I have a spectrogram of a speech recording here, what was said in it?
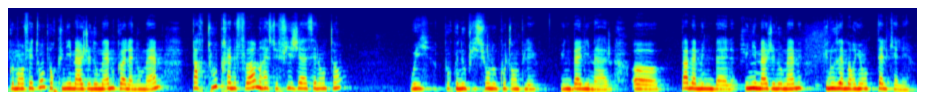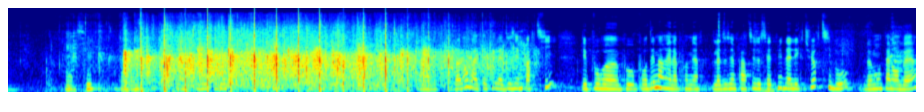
Comment fait-on pour qu'une image de nous-mêmes colle à nous-mêmes, partout, prenne forme, reste figée assez longtemps Oui, pour que nous puissions nous contempler. Une belle image. Oh, pas même une belle, une image de nous-mêmes que nous aimerions telle qu'elle est. Merci. Voilà, on va attaquer la deuxième partie. Et pour, euh, démarrer la, la deuxième partie de cette nuit de la lecture, Thibault de Montalembert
